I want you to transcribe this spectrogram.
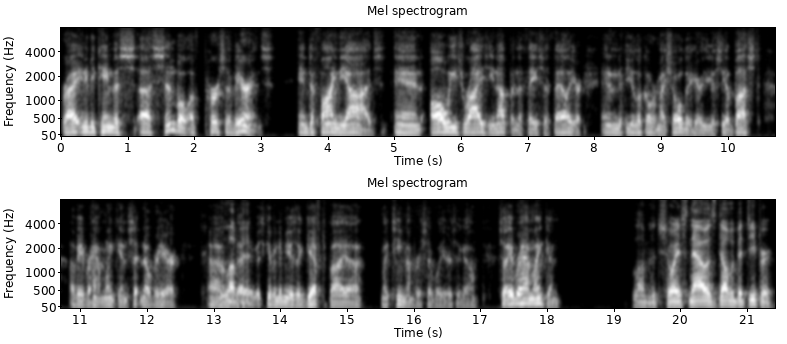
right? And he became this uh, symbol of perseverance and defying the odds and always rising up in the face of failure. And if you look over my shoulder here, you'll see a bust of Abraham Lincoln sitting over here. Um, love that it. was given to me as a gift by uh, my team member several years ago. So Abraham Lincoln. Love the choice. Now let's delve a bit deeper.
